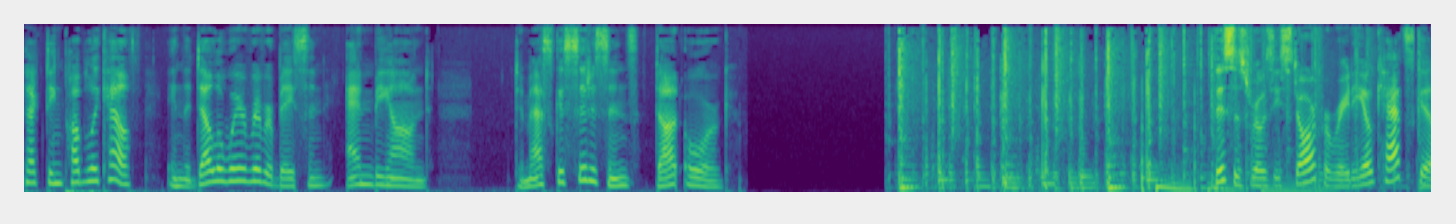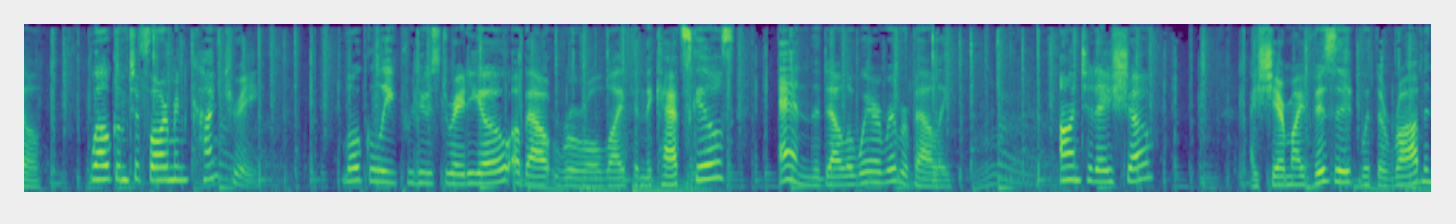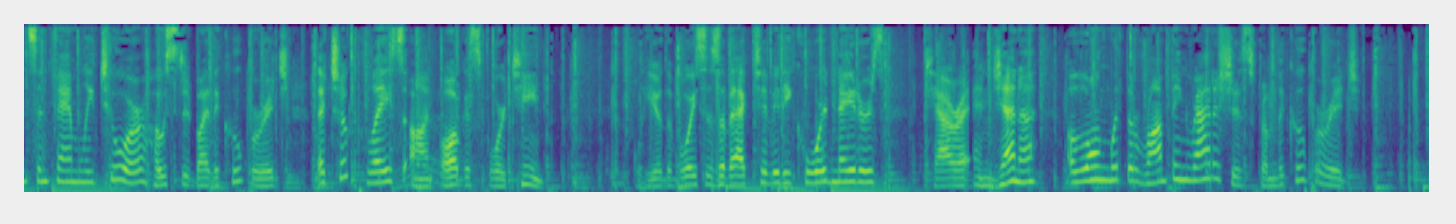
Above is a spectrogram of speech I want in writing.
protecting public health in the Delaware River Basin and beyond. DamascusCitizens.org. This is Rosie Starr for Radio Catskill. Welcome to Farm and Country, locally produced radio about rural life in the Catskills and the Delaware River Valley. On today's show, I share my visit with the Robinson family tour hosted by the Cooperage that took place on August 14th. We'll hear the voices of activity coordinators Tara and Jenna, along with the romping radishes from the Cooperage.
